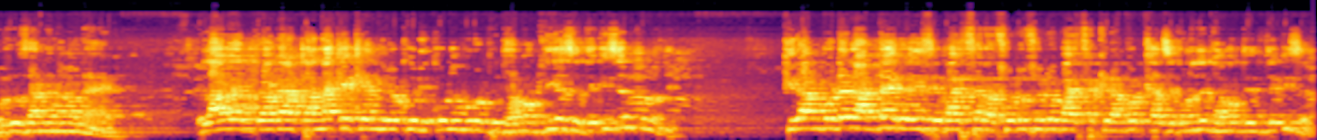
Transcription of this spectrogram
উর্দু জানে না মনে হয়? লাউয়ের ডগা টানাকে কেন্দ্র করে কোনো মুরব্বী ধমক দিয়েছে? দেখেছেন কোনোদিন কিরাম বোর্ডের আড্ডায় রয়েছে বাচ্চারা ছোট ছোট বাচ্চা কিরাম বোর্ড খাচ্ছে কোনোদিন ধমক দিতে দেখেছেন?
